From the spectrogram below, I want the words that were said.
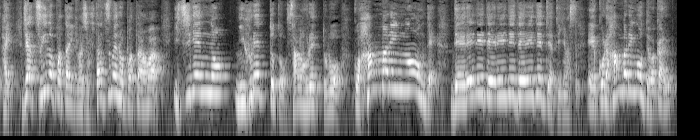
はい。じゃあ次のパターン行きましょう。二つ目のパターンは、一弦の2フレットと3フレットを、こう、ハンマリング音で、デレデデレデデレデってやっていきます。えー、これハンマリング音ってわかる？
